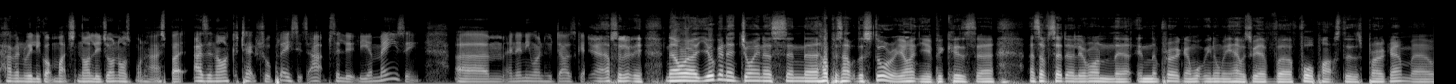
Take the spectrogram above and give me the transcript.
haven't really got much knowledge on Osborne House, but as an architectural place, it's absolutely amazing. Um, and anyone who does get yeah, absolutely. Now uh, you're going to join us and uh, help us out with the story, aren't you? Because uh, as I've said earlier on uh, in the program, what we normally have is we have uh, four parts to this program. Uh,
